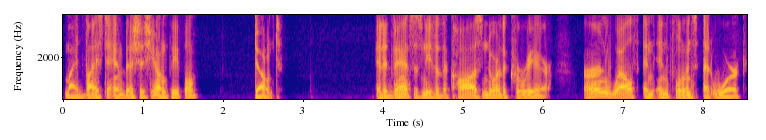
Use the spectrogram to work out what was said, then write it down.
My advice to ambitious young people don't. It advances neither the cause nor the career. Earn wealth and influence at work,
